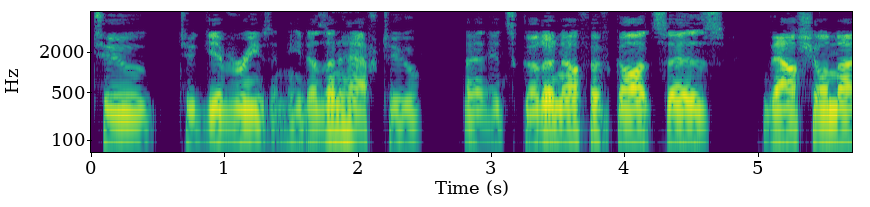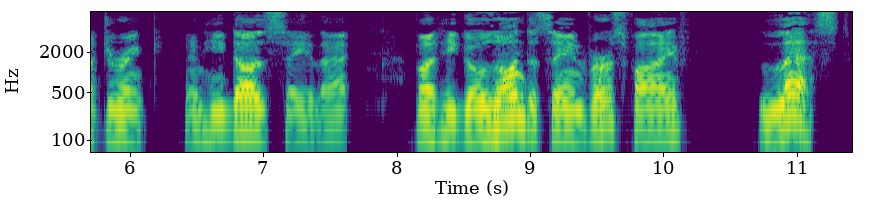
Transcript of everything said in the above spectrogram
to, to give reason. He doesn't have to. That it's good enough if God says, thou shalt not drink. And he does say that. But he goes on to say in verse 5, lest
